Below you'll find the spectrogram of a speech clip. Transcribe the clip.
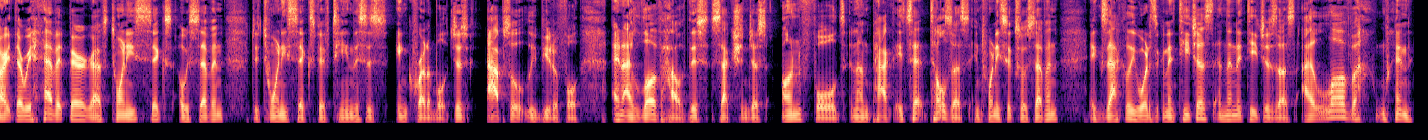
All right, there we have it, paragraphs 2607 to 2615. This is incredible, just absolutely beautiful. And I love how this section just unfolds and unpacks. It tells us in 2607 exactly what it's going to teach us, and then it teaches us. I love when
